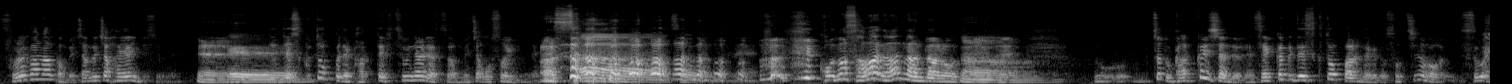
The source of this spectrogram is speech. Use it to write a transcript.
それがなんかめちゃめちゃ速いんですよね、えええー。でデスクトップで買って普通にあるやつはめちゃ遅いのね。あそうなんだね。この差は何なんだろうっていうね。あちょっとがっかりしちゃうんだよね。せっかくデスクトップあるんだけどそっちの方がすごい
